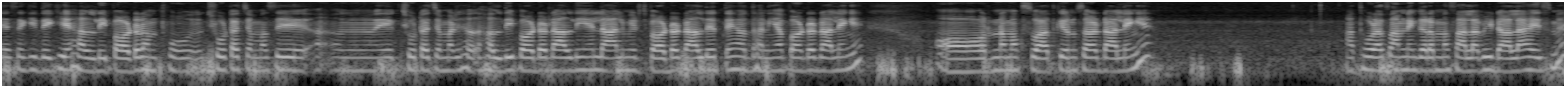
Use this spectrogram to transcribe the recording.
जैसे कि देखिए हल्दी पाउडर हम छोटा चम्मच से एक छोटा चम्मच हल्दी पाउडर डाल दिए लाल मिर्च पाउडर डाल देते हैं और धनिया पाउडर डालेंगे और नमक स्वाद के अनुसार डालेंगे। हाँ थोड़ा सा हमने गरम मसाला भी डाला है इसमें।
